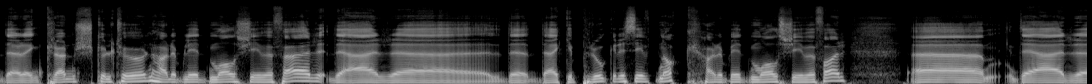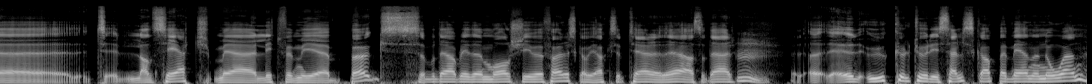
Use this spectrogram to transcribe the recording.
det er den crunch-kulturen har det blitt målskive for. Det er, det, det er ikke progressivt nok, har det blitt målskive for. Uh, det er uh, lansert med litt for mye bugs. Det har blitt en målskive for. Skal vi akseptere det? Altså, det er mm. uh, ukultur i selskapet, mener noen,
